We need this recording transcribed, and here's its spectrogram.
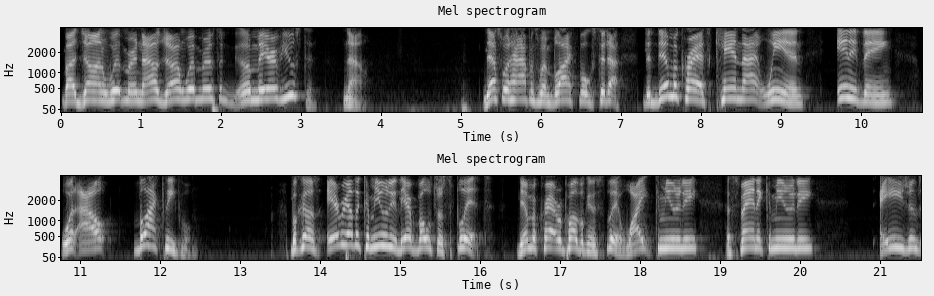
by John Whitmire. Now John Whitmire is the uh, mayor of Houston. Now, that's what happens when black folks sit out. The Democrats cannot win anything without black people because every other community, their votes are split. Democrat, Republican split. White community, Hispanic community, Asians,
